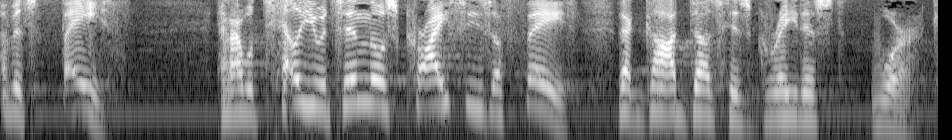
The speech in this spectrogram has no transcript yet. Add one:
of his faith. And I will tell you, it's in those crises of faith that God does his greatest work.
